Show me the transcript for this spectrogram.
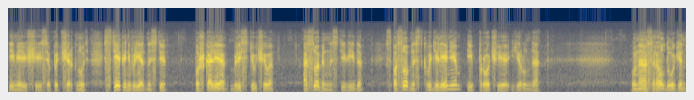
имеющиеся подчеркнуть, степень вредности по шкале блестючего, особенности вида, способность к выделениям и прочая ерунда. «У нас Ралдугин,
